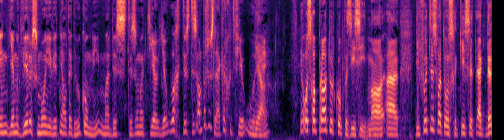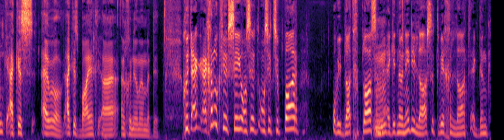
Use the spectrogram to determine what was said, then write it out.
En jy moet weer eens mooi, jy weet nie altyd hoekom nie, maar dis dis omdat jou jou oog dis dis amper soos lekker goed vir jou oë, ja. hè. Ja, ons gaan praat oor komposisie, maar uh die fotos wat ons gekies het, ek dink ek is uh, wel, ek is baie uh ingenome met dit. Goed, ek ek gaan ook vir jou sê ons het ons het so 'n paar op die blad geplaas en mm -hmm. ek het nou net die laaste twee gelaat. Ek dink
